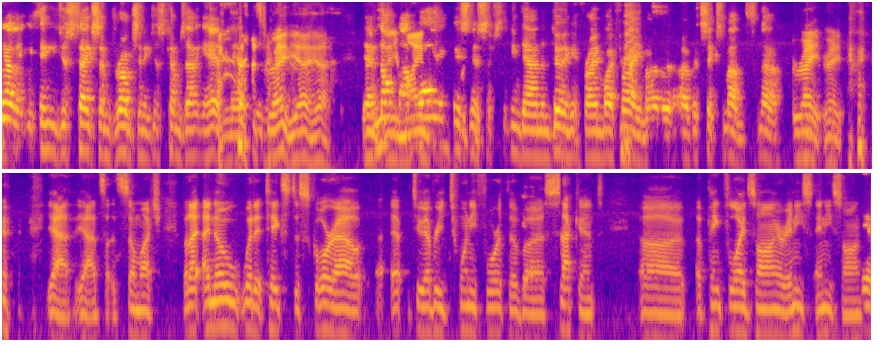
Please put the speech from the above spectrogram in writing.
Yeah, you think you just take some drugs and it just comes out your head. That's right. Yeah, yeah. Yeah, and not that business of sitting down and doing it frame by frame over, over six months. No. Right, right. yeah, yeah. It's, it's so much, but I, I know what it takes to score out uh, to every twenty fourth of a second uh, a Pink Floyd song or any any song. Yeah.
